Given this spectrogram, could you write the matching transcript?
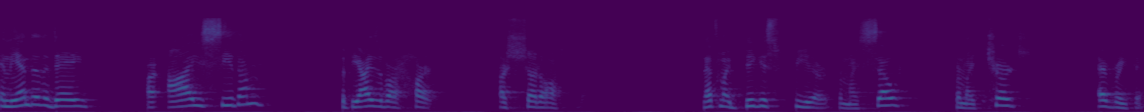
In the end of the day, our eyes see them, but the eyes of our heart are shut off to them. That's my biggest fear for myself for my church, everything,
